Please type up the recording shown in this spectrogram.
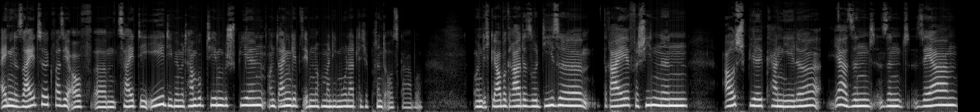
eigene Seite quasi auf ähm, Zeit.de, die wir mit Hamburg-Themen bespielen. Und dann gibt's eben nochmal die monatliche Printausgabe. Und ich glaube, gerade so diese drei verschiedenen Ausspielkanäle, ja, sind, sind sehr,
